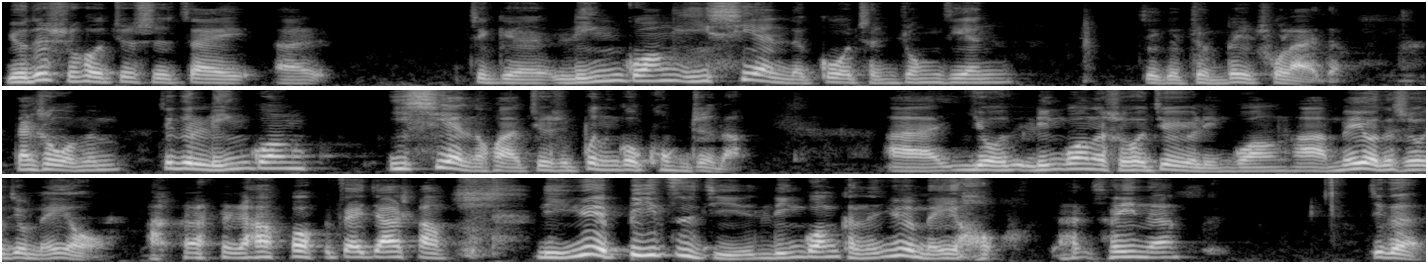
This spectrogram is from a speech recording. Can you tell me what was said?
有的时候就是在呃这个灵光一现的过程中间这个准备出来的，但是我们这个灵光。一现的话就是不能够控制的，啊，有灵光的时候就有灵光啊，没有的时候就没有，然后再加上你越逼自己，灵光可能越没有，所以呢，这个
